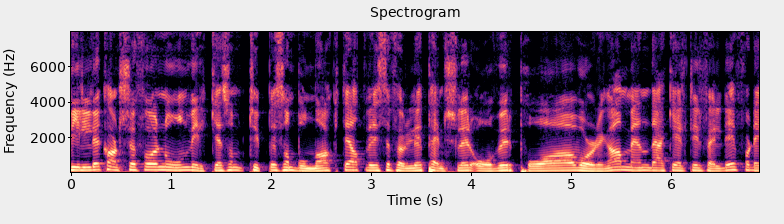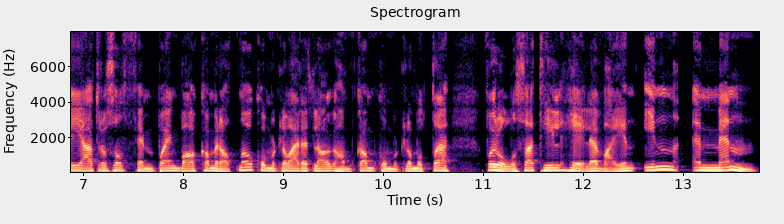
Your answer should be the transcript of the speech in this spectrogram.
vil det kanskje for noen virke som typisk sånn bondeaktig at vi selvfølgelig pensler over på Vålerenga, men det er ikke helt tilfeldig, fordi jeg er tross alt fem poeng bak kameratene og kommer til å være et lag HamKam kommer til å måtte forholde seg til hele veien inn. Men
